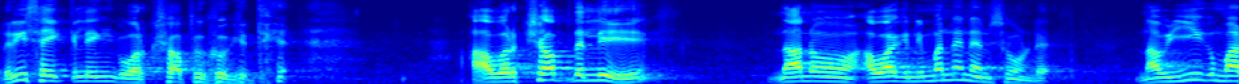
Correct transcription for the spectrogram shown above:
ರೀಸೈಕ್ಲಿಂಗ್ ವರ್ಕ್ಶಾಪಿಗೆ ಹೋಗಿದ್ದೆ. ಆ ವರ್ಕ್ಶಾಪ್ದಲ್ಲಿ ನಾನು ಅವಾಗ ನಿಮ್ಮನ್ನೇ ನೆನೆಸ್ಕೊಂಡೆ. ನಾವು ಈಗ ಮಾ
